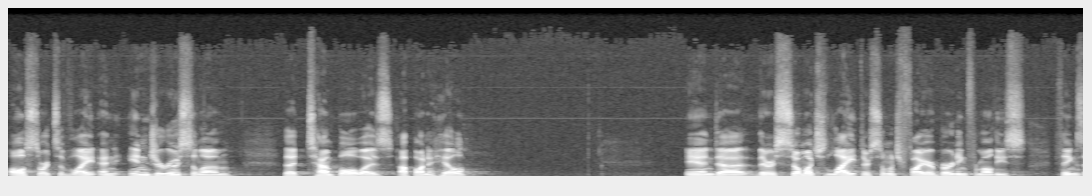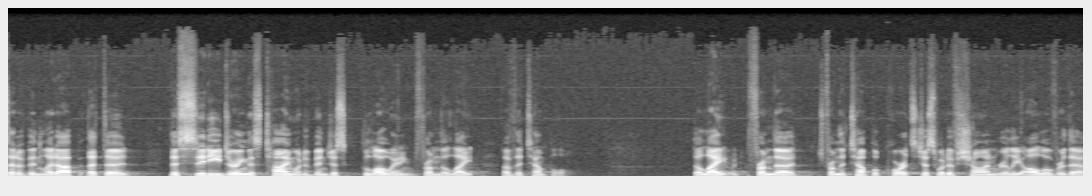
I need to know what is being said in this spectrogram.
all sorts of light. And in Jerusalem, the temple was up on a hill. And uh, there's so much light, there's so much fire burning from all these things that have been lit up that the, the city during this time would have been just glowing from the light of the temple. The light from the, from the temple courts just would have shone really all over the,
